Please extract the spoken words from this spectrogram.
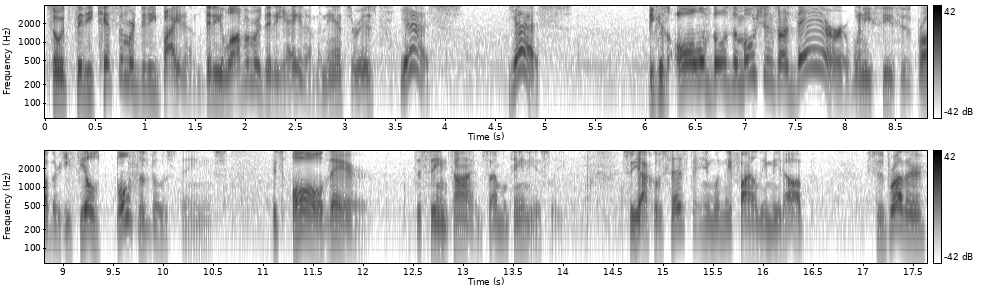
So it's did he kiss him or did he bite him? Did he love him or did he hate him? And the answer is yes, yes, because all of those emotions are there when he sees his brother. He feels both of those things. It's all there at the same time, simultaneously. So Yaakov says to him when they finally meet up, he says, "Brother."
